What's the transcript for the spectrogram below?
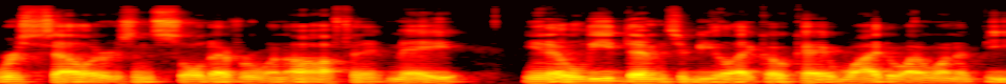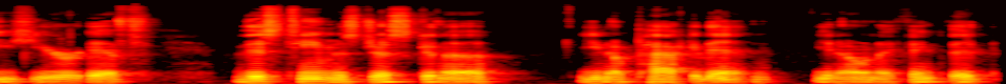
were sellers and sold everyone off, and it may you know, lead them to be like, okay, why do I want to be here if this team is just gonna, you know, pack it in, you know? And I think that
